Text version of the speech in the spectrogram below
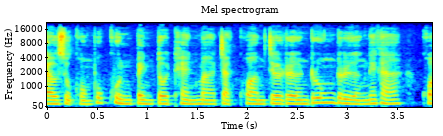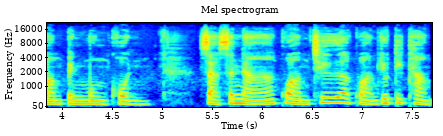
ดาวศุกร์ของพวกคุณเป็นตัวแทนมาจากความเจริญรุ่งเรืองนะคะ ความเป็นมงคล ศาสนา ความเชื่อ ความยุติธรรม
